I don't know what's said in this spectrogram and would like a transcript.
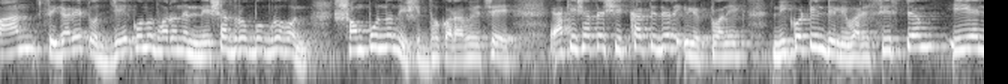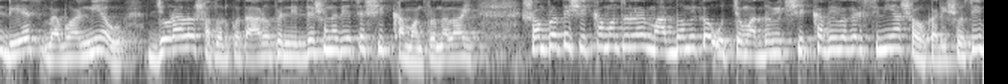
পান, সিগারেট ও যে কোনো ধরনের নেশাদ্রব্য গ্রহণ সম্পূর্ণ নিষিদ্ধ করা হয়েছে। একই সাথে শিক্ষার্থীদের electronic nicotine delivery system ENDS ব্যবহার নিয়েও জোরালো সতর্কতা আরোপের নির্দেশনা দিয়েছে শিক্ষা মন্ত্রণালয়। সম্প্রতি শিক্ষা মন্ত্রণালয়ের মাধ্যমিক ও উচ্চ মাধ্যমিক শিক্ষা বিভাগের সিনিয়র সহকারী সচিব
